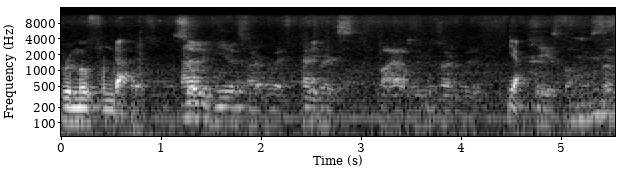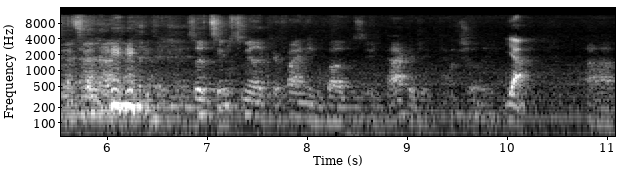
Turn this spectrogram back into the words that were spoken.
remove from that. So we can either start with Hendrix files, we can start with Yeah. Files. So it seems to me like you're finding bugs in packaging, actually. Yeah, Um,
